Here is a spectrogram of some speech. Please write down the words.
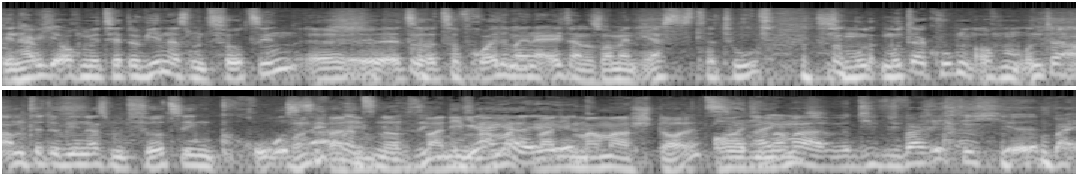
Den habe ich auch mir tätowieren lassen mit 14, äh, zur, zur Freude meiner Eltern. Das war mein erstes Tattoo. Sich Mut- Mutterkuchen auf dem Unterarm tätowieren lassen mit 14, groß. Und, Sieht war, man's die, noch? war, die Ja, Mama, ja, war die. Mama stolz? Oh, die eigentlich? Mama, die, die war richtig, äh, bei,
